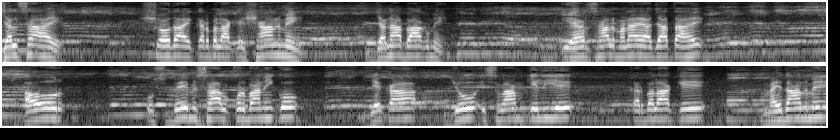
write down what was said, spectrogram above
جلسہ ہے۔ شہداء کربلا کے شان میں، جناب باغ میں یہ ہر سال منایا جاتا ہے۔ اور اس بے مثال قربانی کو جیکا جو اسلام کے لیے کربلا کے میدان میں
